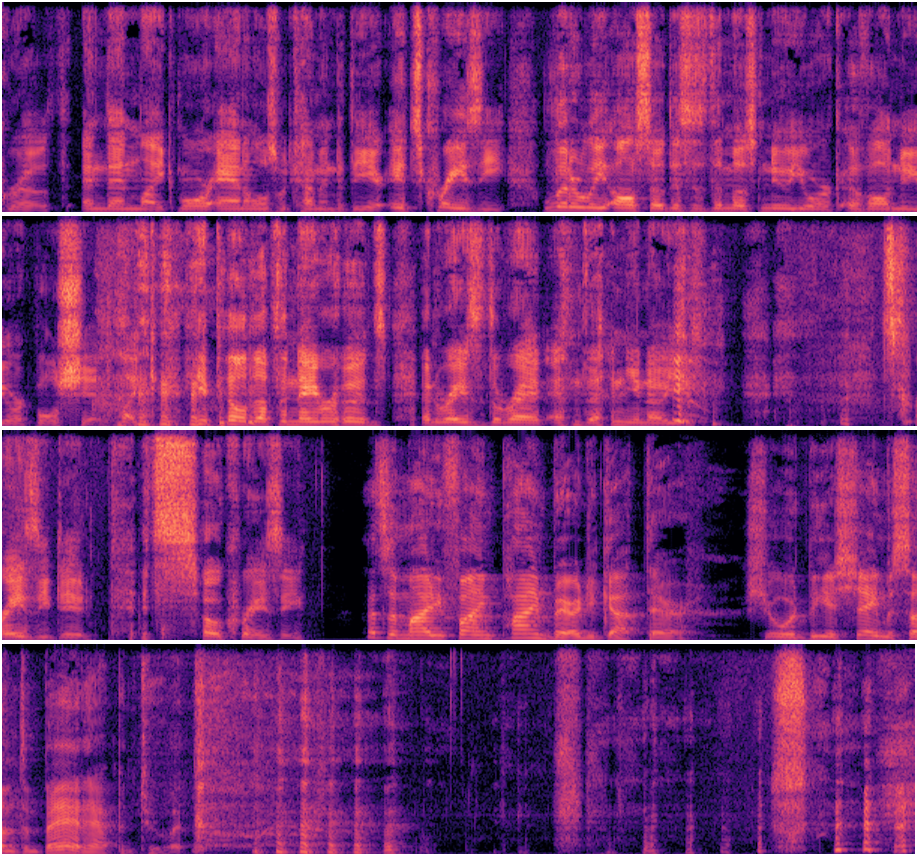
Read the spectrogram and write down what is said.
undergrowth, and then like more animals would come into the air. It's crazy. Literally, also, this is the most New York of all New York bullshit. Like you build up the neighborhoods and raise the rent, and then you know you. it's crazy, dude. It's so crazy. That's a mighty fine pine bear you got there. Sure would be a shame if something bad happened to it.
